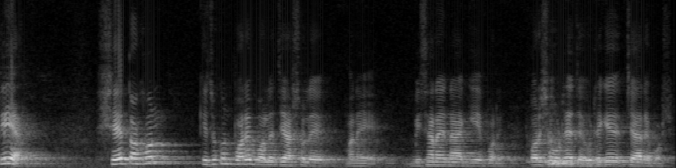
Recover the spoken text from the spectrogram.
ক্লিয়ার সে তখন কিছুক্ষণ পরে বলে যে আসলে মানে বিছানায় না গিয়ে পরে পরে সে উঠে যায় উঠে গিয়ে চেয়ারে বসে।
